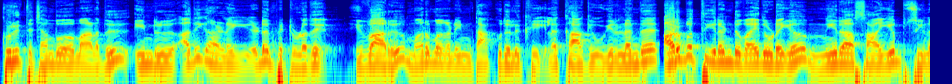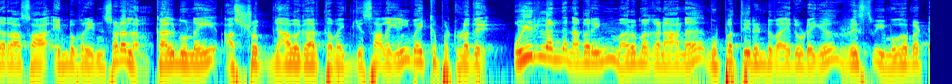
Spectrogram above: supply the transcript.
குறித்த சம்பவமானது இன்று அதிகாலை இடம்பெற்றுள்ளது. இவ்வாறு மருமகனின் தாக்குதலுக்கு இலக்காகி உயிரிழந்த அறுபத்தி இரண்டு வயதுடைய மீரா சாஹிப் சினராசா என்பவரின் சடலம் கல்முனை அஸ்ரப் ஞாபகார்த்த வைத்தியசாலையில் வைக்கப்பட்டுள்ளது. உயிரிழந்த நபரின் மருமகனான முப்பத்தி இரண்டு வயதுடைய ரிஸ்வி முகமட்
